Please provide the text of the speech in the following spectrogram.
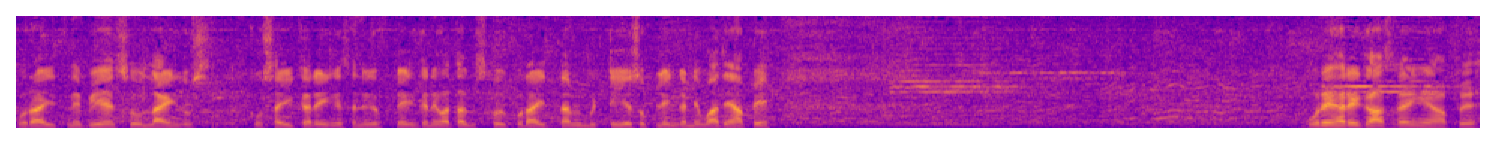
पूरा इतने भी है सो लाइन को, सही करेंगे सनी को प्लेन करने के बाद तब इसको पूरा इतना भी मिट्टी है सो प्लेन करने के बाद यहाँ पे पूरे हरे घास रहेंगे यहाँ पे।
